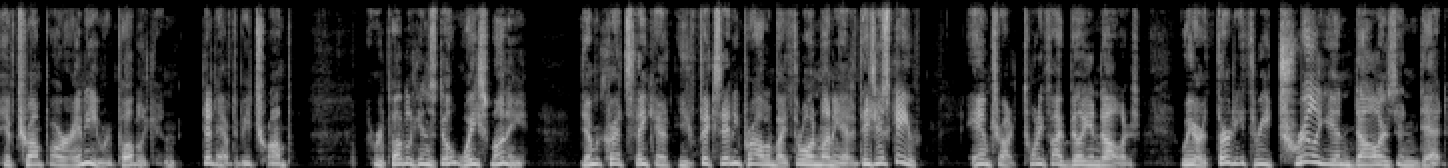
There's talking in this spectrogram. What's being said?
if Trump or any Republican didn't have to be Trump, Republicans don't waste money. Democrats think that you fix any problem by throwing money at it. They just gave Amtrak $25 billion. We are $33 trillion in debt.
